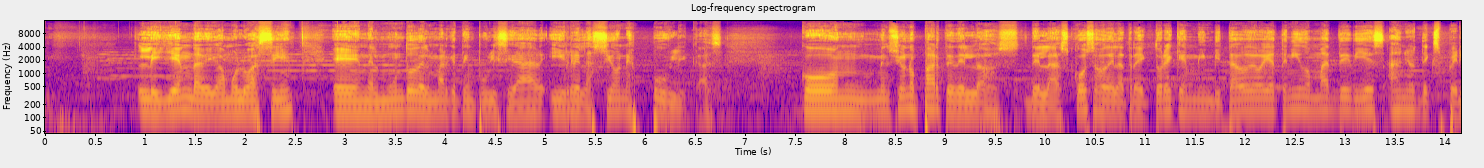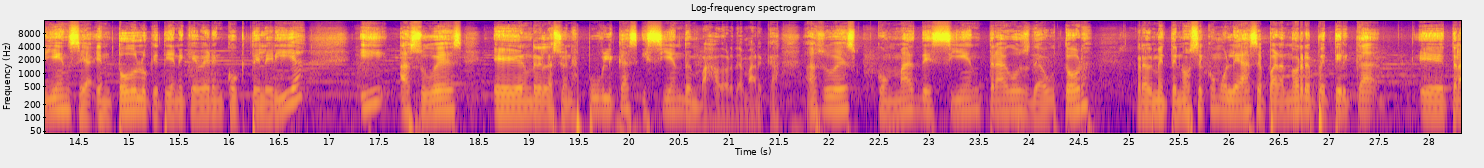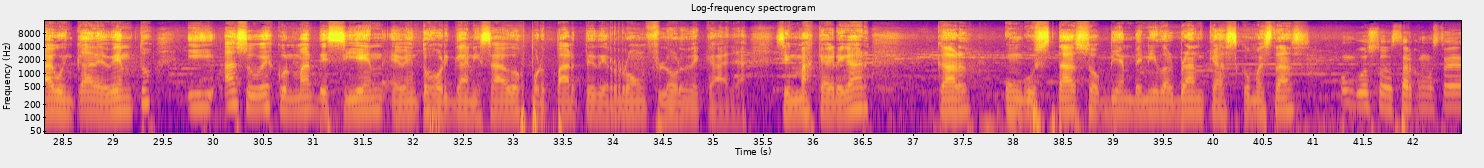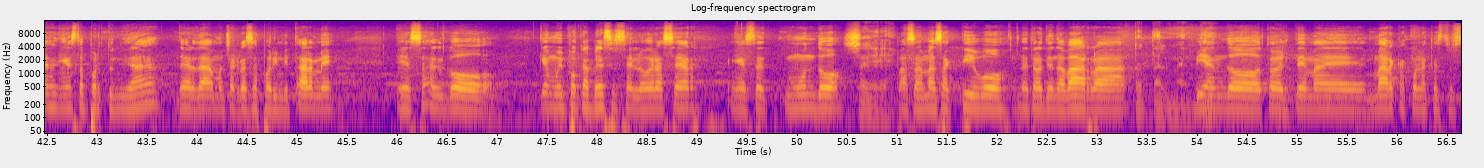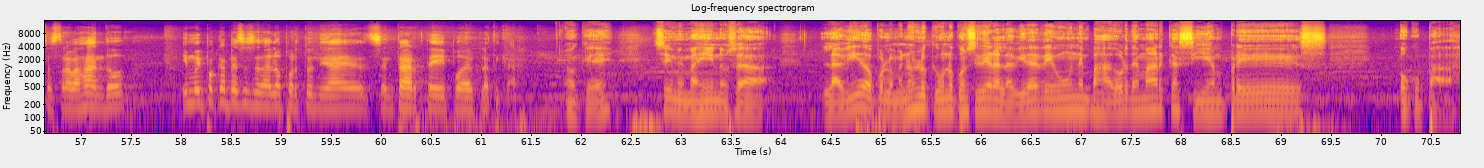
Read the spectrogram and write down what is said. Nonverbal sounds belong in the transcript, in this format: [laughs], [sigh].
leyenda, digámoslo así, en el mundo del marketing, publicidad y relaciones públicas. Con, menciono parte de, los, de las cosas o de la trayectoria que mi invitado de hoy ha tenido más de 10 años de experiencia en todo lo que tiene que ver en coctelería y a su vez en relaciones públicas y siendo embajador de marca. A su vez con más de 100 tragos de autor. Realmente no sé cómo le hace para no repetir eh, trago en cada evento y a su vez con más de 100 eventos organizados por parte de Ron Flor de Caña. Sin más que agregar, Carl, un gustazo, bienvenido al Brandcast, ¿cómo estás? Un gusto estar con ustedes en esta oportunidad. De verdad, muchas gracias por invitarme. Es algo que muy pocas veces se logra hacer en este mundo. Sí. Pasar más activo detrás de una barra. Totalmente. Viendo todo el tema de marcas con las que tú estás trabajando. Y muy pocas veces se da la oportunidad de sentarte y poder platicar. Ok. Sí, me imagino. O sea, la vida, o por lo menos lo que uno considera la vida de un embajador de marca, siempre es ocupada.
